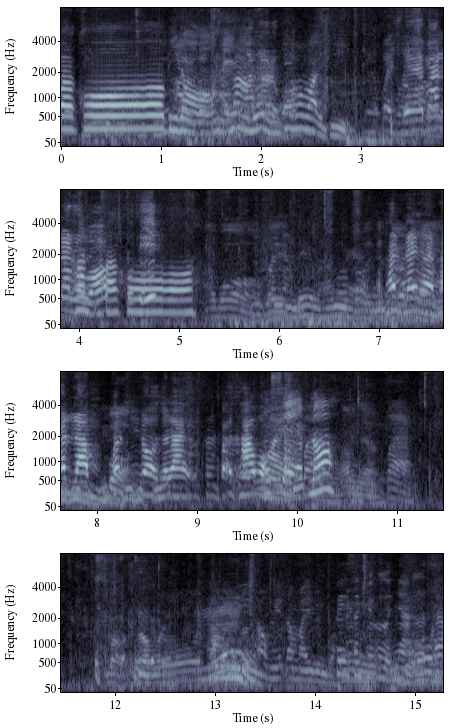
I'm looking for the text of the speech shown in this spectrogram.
ปลาคอ พี่น้อง หน้าเมื่อไหร่ที่มาไหวพี่แช่มาแล้วหั่นบอกปลาคอพัดได้ไงพัดลำพัดดอกอะไรปลาขาวว่าไงแสบเนาะเป็นสังเกตเอิญเนี่ยเอิญถ้า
